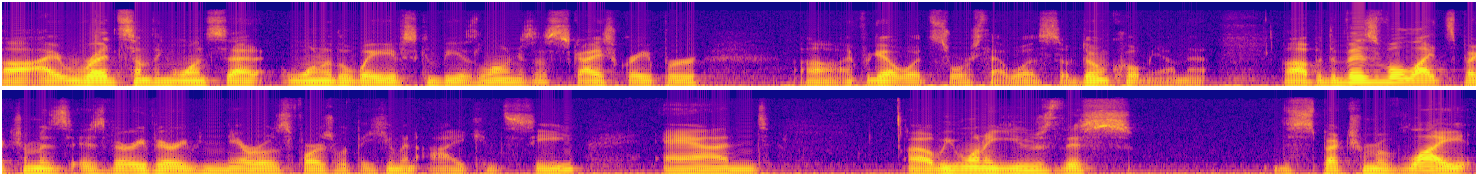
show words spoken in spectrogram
Uh, I read something once that one of the waves can be as long as a skyscraper. Uh, I forget what source that was, so don't quote me on that. Uh, but the visible light spectrum is, is very, very narrow as far as what the human eye can see. And uh, we want to use this, this spectrum of light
